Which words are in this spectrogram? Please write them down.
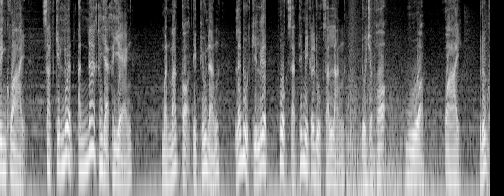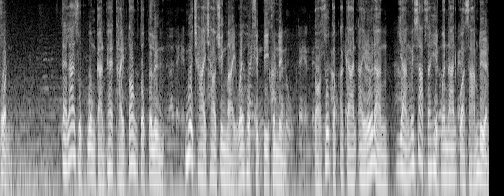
ลิงควาย สัตว์กินเลือดอันน่าขยะแขยง มันมักเกาะติดผิวหนัง และดูดกินเลือดพวกสัตว์ที่มีกระดูกสันหลัง โดยเฉพาะ วัว ควาย หรือคน แต่ล่าสุดวงการแพทย์ไทยต้องตกตะลึง เมื่อชายชาวเชียงใหม่วัย 60 ปีคนหนึ่ง ต่อสู้กับอาการไอเรื้อรัง อย่างไม่ทราบสาเหตุมานานกว่า 3 เดือน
